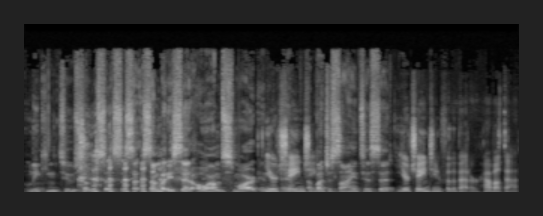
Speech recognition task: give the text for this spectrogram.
linking to. Some somebody said, "Oh, I'm smart," and, You're and changing. A bunch of scientists said, you're changing for the better how about that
